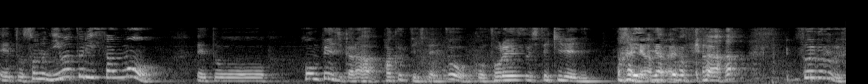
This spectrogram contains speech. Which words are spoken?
えっと、その鶏さんも、えっと、ホームページからパクってきたやつをこうトレースして綺麗にやってますから、そういうことです。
